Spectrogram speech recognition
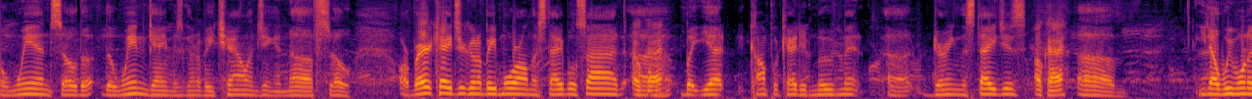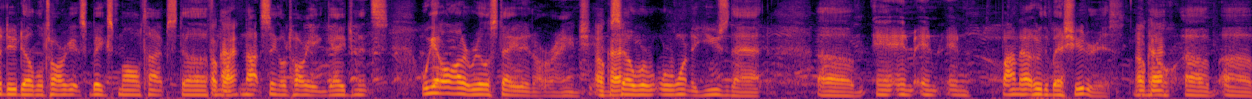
of wind. So the the wind game is going to be challenging enough. So our barricades are going to be more on the stable side, Okay. uh, but yet complicated movement uh, during the stages. Okay. You know, we want to do double targets, big, small type stuff, Okay. not, not single target engagements. We got a lot of real estate at our range, and Okay. so we're, we're wanting to use that um, and, and, and, find out who the best shooter is. Okay. Know? Um, uh,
